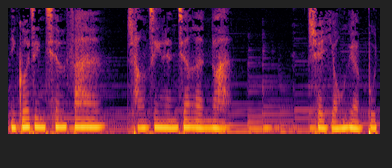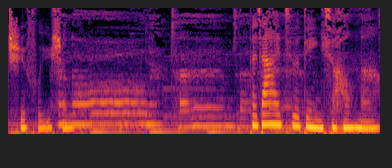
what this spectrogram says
你过尽千帆，尝尽人间冷暖，却永远不屈服于生活。大家还记得电影《七号》吗？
